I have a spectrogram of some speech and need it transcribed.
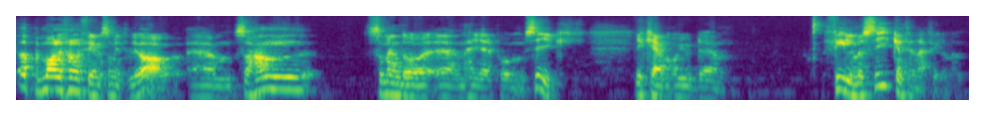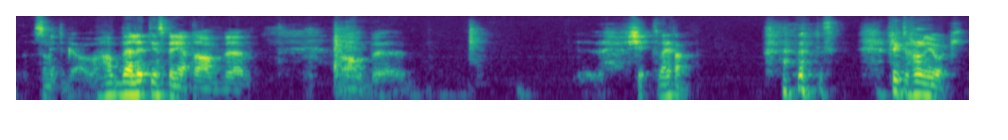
uppenbarligen från en film som inte blev av. Ehm, så han, som ändå är en hejare på musik, gick hem och gjorde filmmusiken till den här filmen som inte blev av. Väldigt inspirerat av, eh, av eh, shit, vad heter han? Flykten från New York.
